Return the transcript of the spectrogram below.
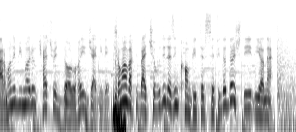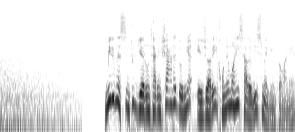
درمان بیماری و کشف داروهای جدیده. شما وقتی بچه بودید از این کامپیوتر سفیدا داشتید یا نه؟ می‌دونستین تو گرونترین شهر دنیا اجاره خونه ماهی 120 میلیون تومنه؟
